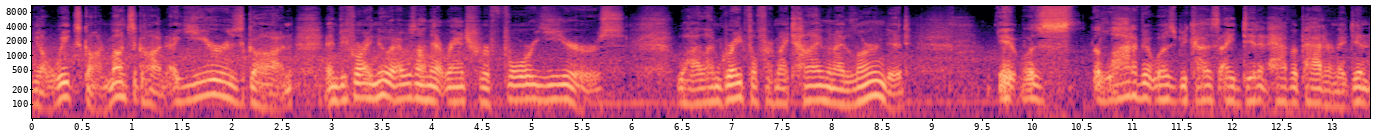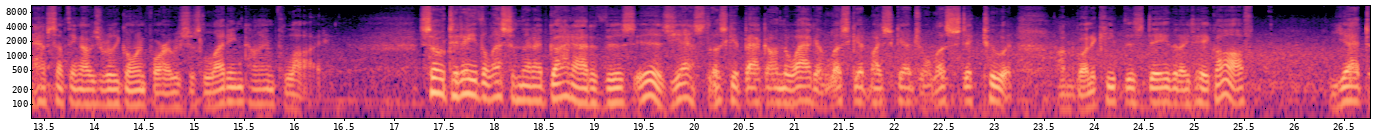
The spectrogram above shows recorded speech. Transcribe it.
you know, weeks gone, months gone, a year is gone. And before I knew it, I was on that ranch for four years. While I'm grateful for my time and I learned it, it was a lot of it was because I didn't have a pattern. I didn't have something I was really going for. I was just letting time fly. So today the lesson that I've got out of this is, yes, let's get back on the wagon. Let's get my schedule. Let's stick to it. I'm going to keep this day that I take off, yet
